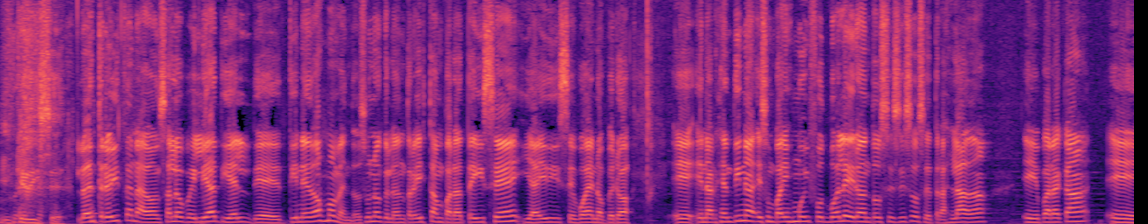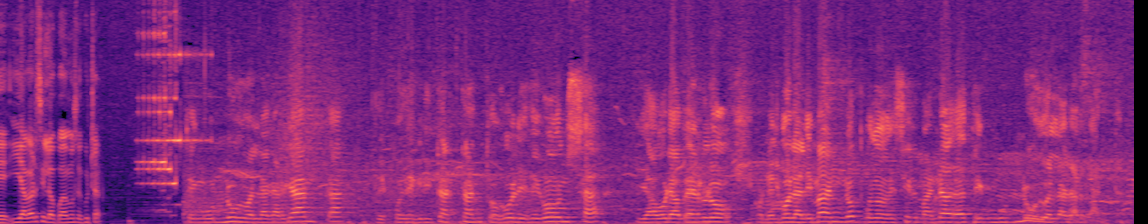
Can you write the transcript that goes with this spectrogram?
¿Y qué dice? lo entrevistan a Gonzalo Peliat y él eh, tiene dos momentos. Uno que lo entrevistan para TIC y ahí dice, bueno, pero eh, en Argentina es un país muy futbolero, entonces eso se traslada eh, para acá eh, y a ver si lo podemos escuchar. Tengo un nudo en la garganta después de gritar tantos goles de Gonza y ahora verlo con el gol alemán, no puedo decir más nada, tengo un nudo en la garganta.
